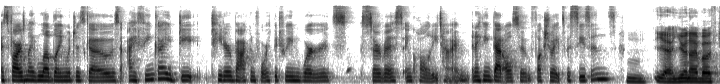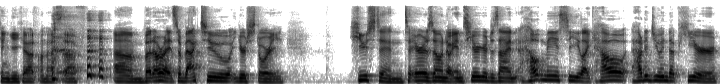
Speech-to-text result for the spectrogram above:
as far as my love languages goes, I think I de- teeter back and forth between words, service, and quality time. And I think that also fluctuates with seasons. Mm. Yeah, you and I both can geek out on that stuff. um, but all right, so back to your story. Houston to Arizona, interior design. Help me see like how how did you end up here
